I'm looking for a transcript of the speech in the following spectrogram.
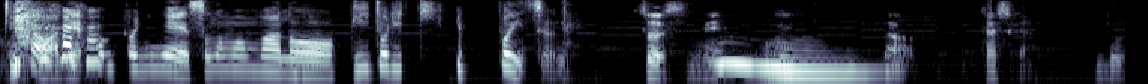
テュカはね、本当にね、そのままあの、ビートリッチっぽいんですよね。そうですね。うん確かに。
